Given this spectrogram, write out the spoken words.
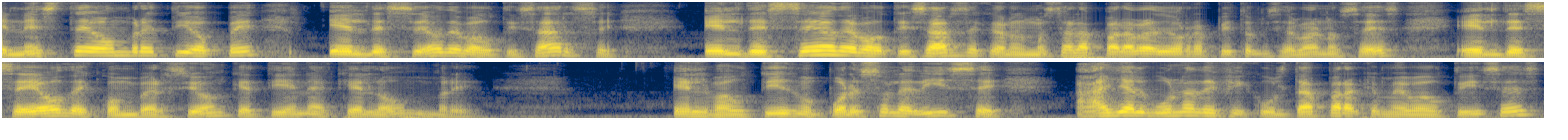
en este hombre etíope el deseo de bautizarse. El deseo de bautizarse que nos muestra la palabra de Dios, repito mis hermanos, es el deseo de conversión que tiene aquel hombre. El bautismo. Por eso le dice, ¿Hay alguna dificultad para que me bautices?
